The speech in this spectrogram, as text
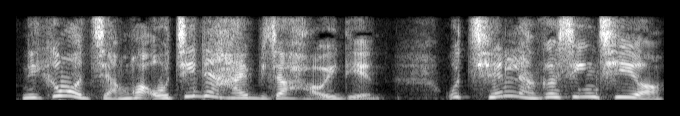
你跟我讲话，我今天还比较好一点，我前两个星期哦。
